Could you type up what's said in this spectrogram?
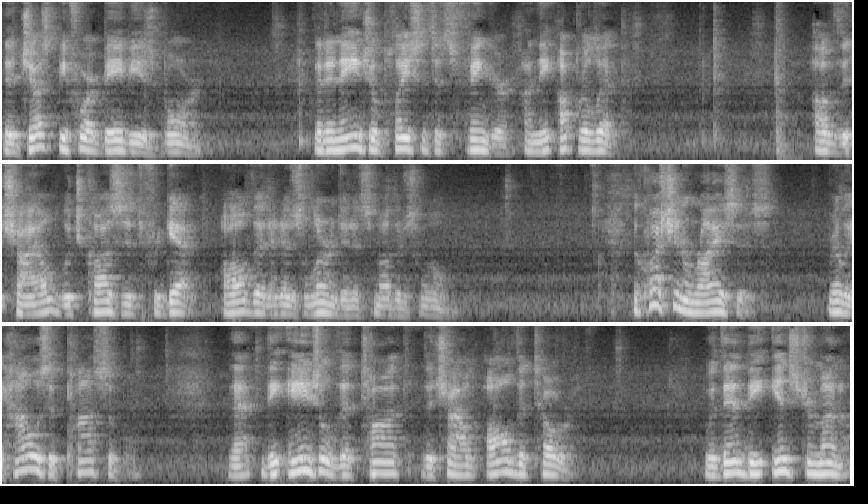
that just before a baby is born, that an angel places its finger on the upper lip of the child, which causes it to forget all that it has learned in its mother's womb. The question arises really, how is it possible that the angel that taught the child all the Torah would then be instrumental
